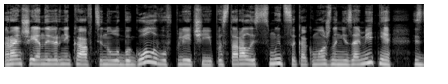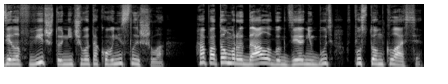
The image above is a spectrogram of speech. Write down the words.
Раньше я наверняка втянула бы голову в плечи и постаралась смыться как можно незаметнее, сделав вид, что ничего такого не слышала, а потом рыдала бы где-нибудь в пустом классе.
